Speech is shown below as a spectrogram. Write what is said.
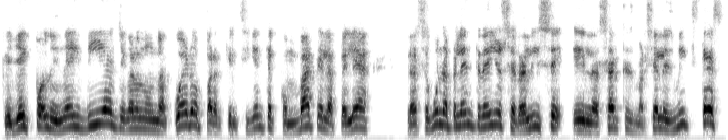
que Jake Paul y Ney Díaz llegaron a un acuerdo para que el siguiente combate, la pelea, la segunda pelea entre ellos se realice en las artes marciales mixtas.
